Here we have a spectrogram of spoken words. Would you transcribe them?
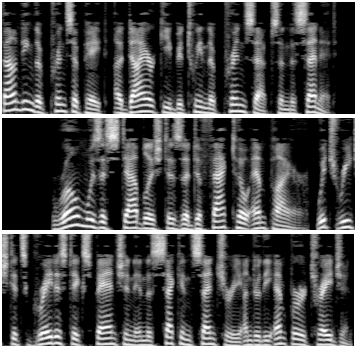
founding the Principate, a diarchy between the Princeps and the Senate. Rome was established as a de facto empire, which reached its greatest expansion in the 2nd century under the Emperor Trajan.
